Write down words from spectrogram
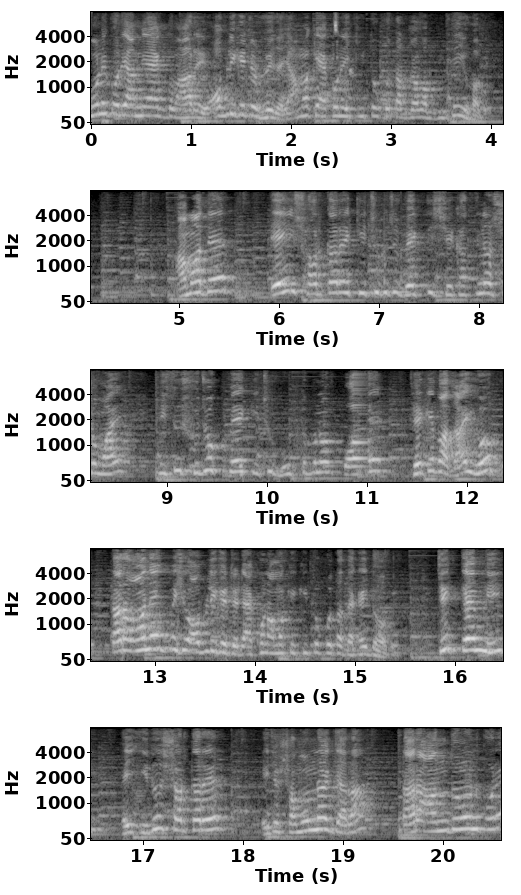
মনে করি আমি একদম আরে অব্লিগেটেড হয়ে যাই। আমাকে এখন এই কৃতজ্ঞতার জবাব দিতেই হবে। আমাদের এই সরকারের কিছু কিছু ব্যক্তি শেখ হাসিনার সময় কিছু সুযোগ পেয়ে কিছু গুরুত্বপূর্ণ পদে থেকে বা যাই হোক, তারা অনেক বেশি অব্লিগেটেড এখন আমাকে কৃতজ্ঞতা দেখাইতে হবে। ঠিক তেমনি এই ইদুস সরকারের এই যে সমন্বয়ক যারা, তারা আন্দোলন করে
